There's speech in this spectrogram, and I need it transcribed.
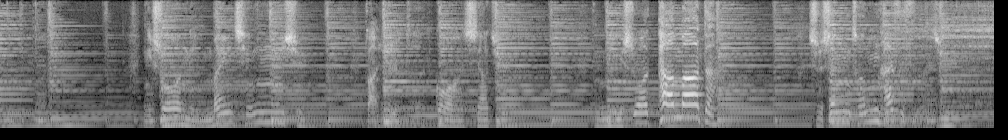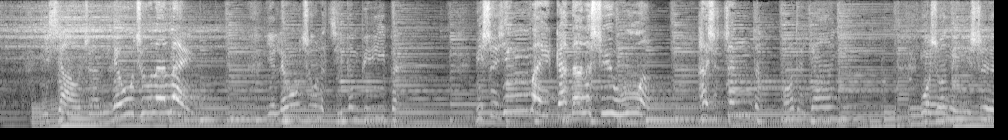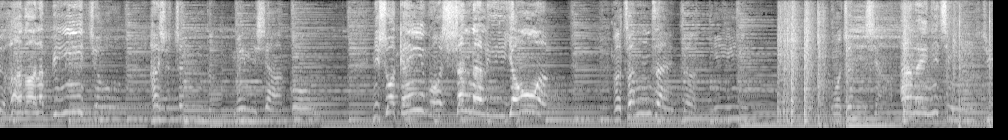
你说你没情绪，把日子过下去。你说他妈的，是生存还是死去？你笑着流出了泪，也流出了几分疲惫。你是因为感到了虚无啊，还是真的活得压抑？我说你是喝多了啤酒，还是真的没米下锅？你说给我生的理由啊，和存在的意义。我真想安慰你几句，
